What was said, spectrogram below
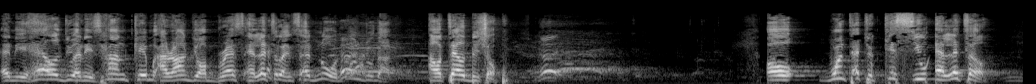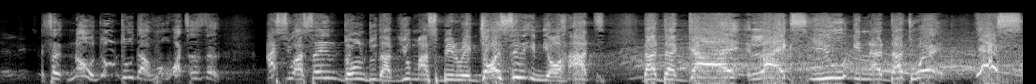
and he held you and his hand came around your breast a little and said, No, don't do that. I'll tell Bishop. Or wanted to kiss you a little. He said, No, don't do that. What is that? As you are saying, don't do that, you must be rejoicing in your heart that the guy likes you in that way. Yes.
